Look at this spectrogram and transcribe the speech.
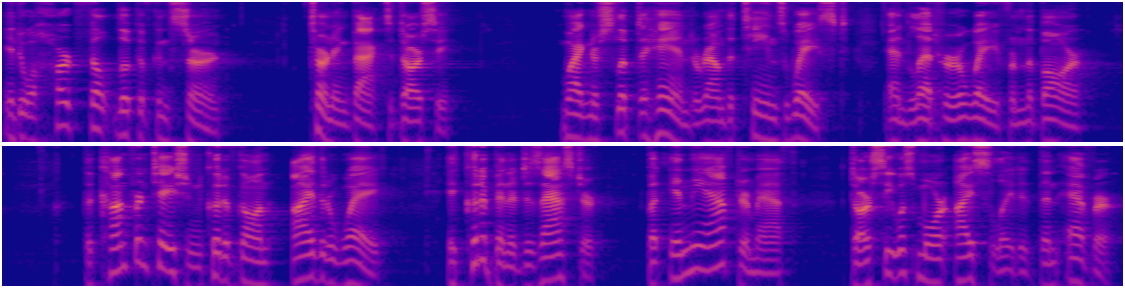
into a heartfelt look of concern, turning back to Darci. Wagner slipped a hand around the teen's waist and led her away from the bar. The confrontation could have gone either way. It could have been a disaster, but in the aftermath, Darci was more isolated than ever.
